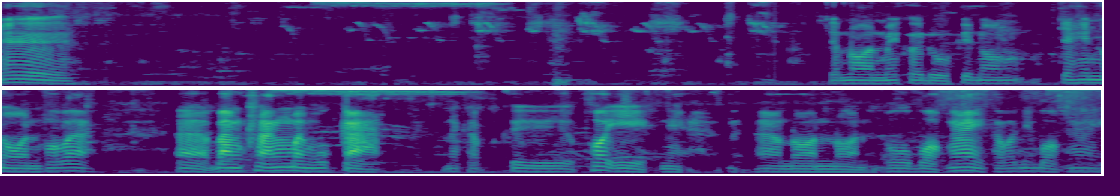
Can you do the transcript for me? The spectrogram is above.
เออ จะนอนไม่ค่อยดูพี่น้องจะให้นอน เพราะว่าบางครั้งบางโอกาสนะครับ คือพ่อเอกเนี่ยอนอนนอนโอ้บอกง่ายครับวันนี้บอกง่าย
